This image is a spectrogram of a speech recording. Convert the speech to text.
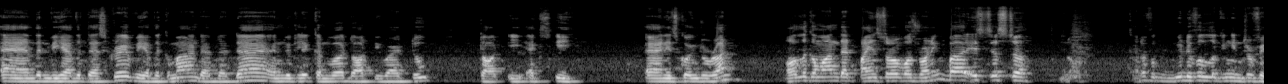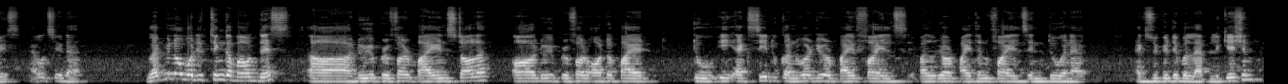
And then we have the test script we have the command da, da, da, and we click convert.py to .exe and it's going to run all the command that PyInstaller was running but it's just a you know kind of a beautiful looking interface I would say that. Let me know what you think about this. Uh, do you prefer PyInstaller or do you prefer AutoPy to exe to convert your py files your python files into an executable application.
